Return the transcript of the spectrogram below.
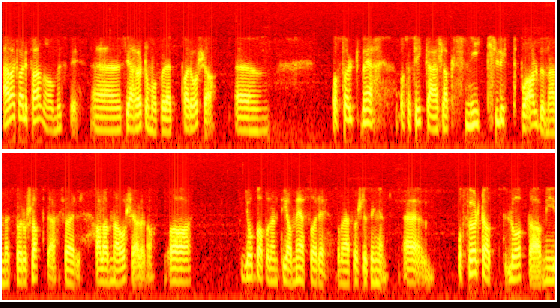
jeg har vært veldig fan av Musti eh, siden jeg hørte om henne for et par år siden. Eh, og fulgte med. Og så fikk jeg en slags sniklytt på albumet hennes før hun slapp det for halvannet år siden eller noe. Og jobba på den tida med 'Sorry', som er første singelen. Eh, og følte at låta mi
